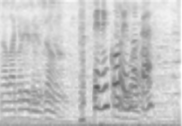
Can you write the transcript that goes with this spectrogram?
maravilhoso. Na lagoa da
